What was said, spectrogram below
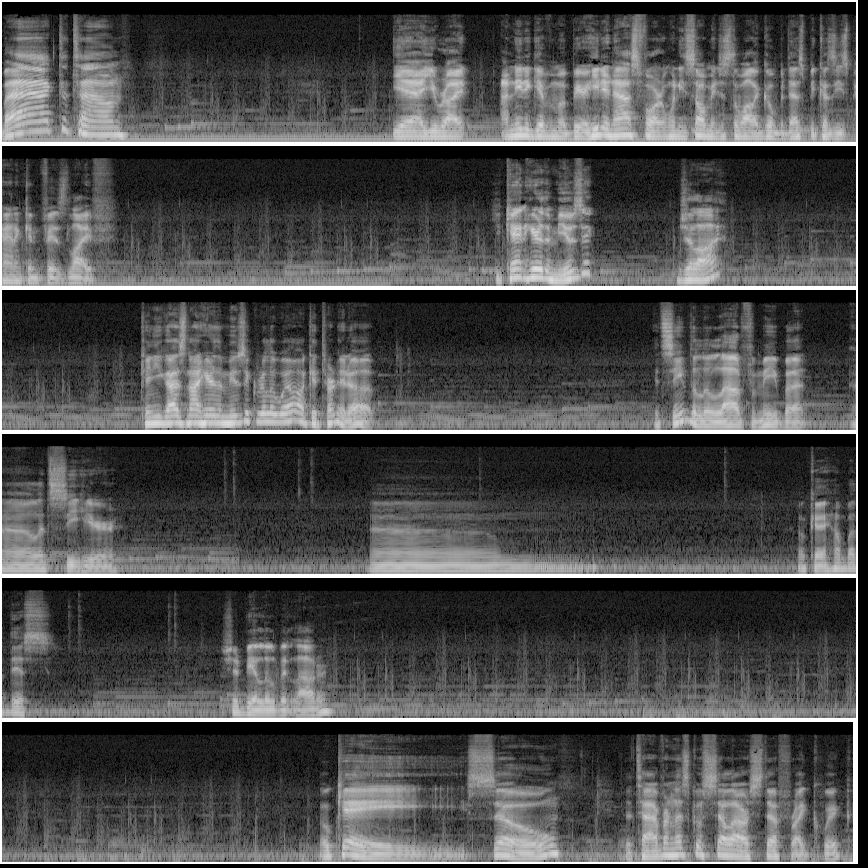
Back to town. Yeah, you're right. I need to give him a beer. He didn't ask for it when he saw me just a while ago, but that's because he's panicking for his life. You can't hear the music? July? Can you guys not hear the music really well? I could turn it up. It seemed a little loud for me, but uh, let's see here. Um, okay, how about this? Should be a little bit louder. Okay, so the tavern. Let's go sell our stuff right quick.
